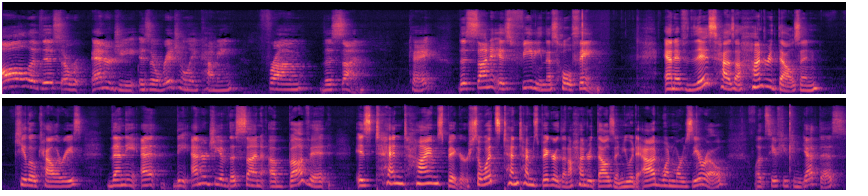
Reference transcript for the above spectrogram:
All of this energy is originally coming from the sun. Okay? The sun is feeding this whole thing. And if this has a 100,000 kilocalories, then the, the energy of the sun above it is 10 times bigger. So what's 10 times bigger than 100,000? You would add one more zero. Let's see if you can get this.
